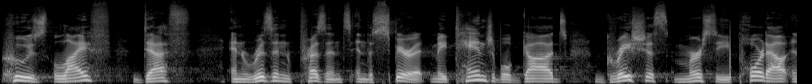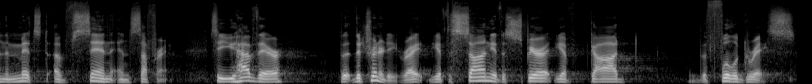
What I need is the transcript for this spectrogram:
whose life, death, and risen presence in the Spirit made tangible God's gracious mercy poured out in the midst of sin and suffering. See, you have there the, the Trinity, right? You have the Son, you have the Spirit, you have God, the full of grace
